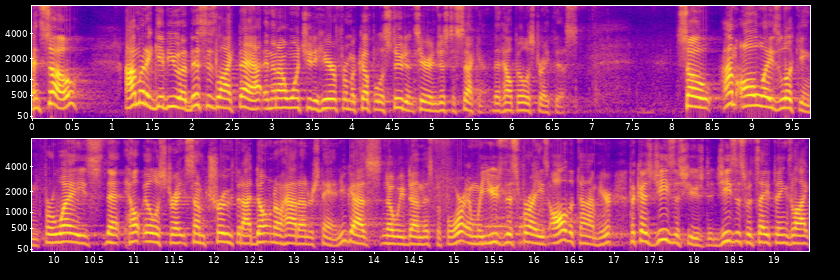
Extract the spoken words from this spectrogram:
And so I'm going to give you a this is like that, and then I want you to hear from a couple of students here in just a second that help illustrate this. So I'm always looking for ways that help illustrate some truth that I don't know how to understand. You guys know we've done this before, and we use this phrase all the time here because Jesus used it. Jesus would say things like,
